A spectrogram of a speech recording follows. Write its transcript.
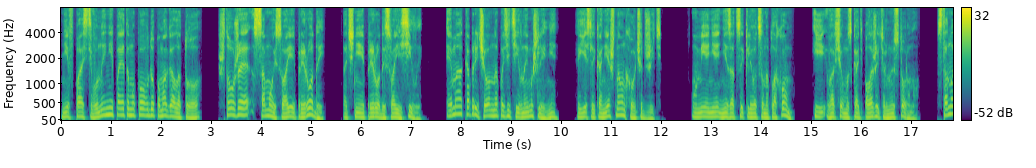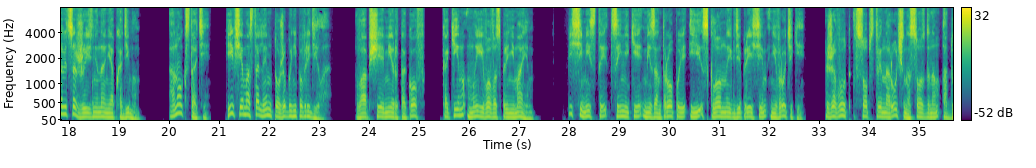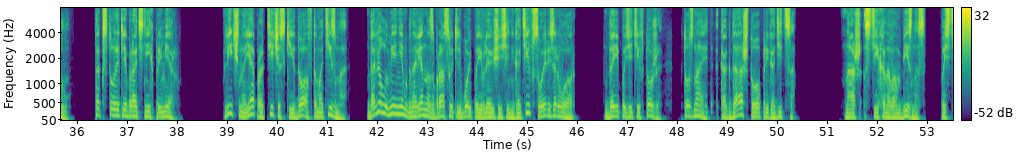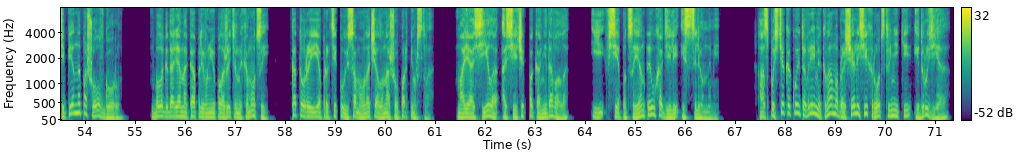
Не впасть в уныние по этому поводу помогало то, что уже самой своей природой, точнее природой своей силы, Эмак обречен на позитивное мышление, если, конечно, он хочет жить. Умение не зацикливаться на плохом и во всем искать положительную сторону становится жизненно необходимым. Оно, кстати, и всем остальным тоже бы не повредило. Вообще мир таков, каким мы его воспринимаем, Пессимисты, циники, мизантропы и склонные к депрессиям невротики живут в собственноручно созданном аду. Так стоит ли брать с них пример? Лично я практически до автоматизма довел умение мгновенно сбрасывать любой появляющийся негатив в свой резервуар. Да и позитив тоже. Кто знает, когда что пригодится. Наш с Тихоновым бизнес постепенно пошел в гору. Благодаря накапливанию положительных эмоций которые я практикую с самого начала нашего партнерства, моя сила осечек пока не давала, и все пациенты уходили исцеленными. А спустя какое-то время к нам обращались их родственники и друзья.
